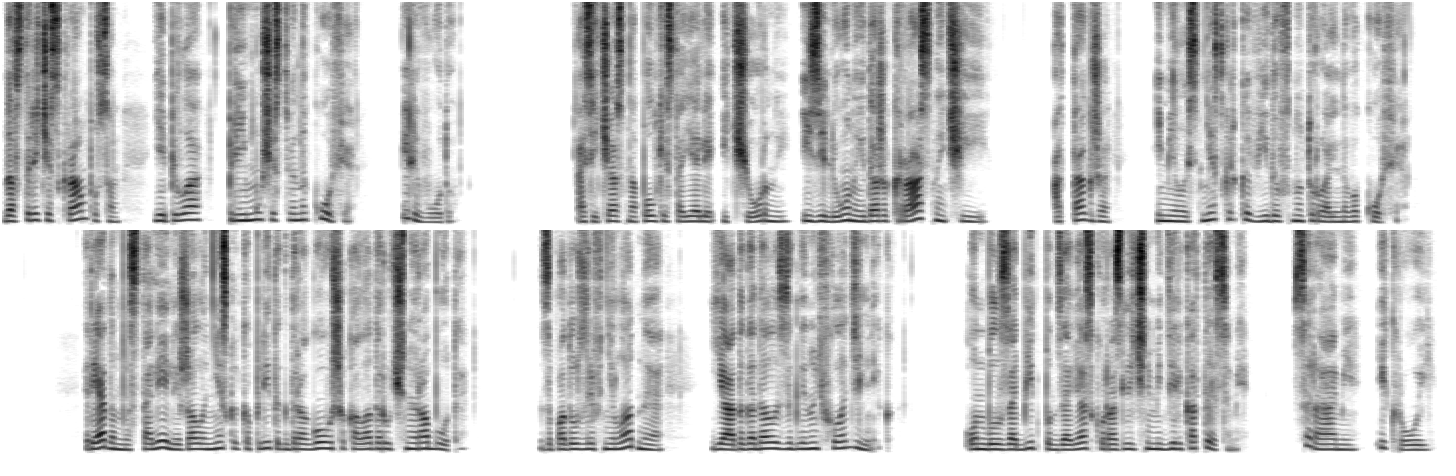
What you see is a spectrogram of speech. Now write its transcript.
До встречи с Крампусом — я пила преимущественно кофе или воду. А сейчас на полке стояли и черный, и зеленый, и даже красный чаи, а также имелось несколько видов натурального кофе. Рядом на столе лежало несколько плиток дорогого шоколада ручной работы. Заподозрив неладное, я догадалась заглянуть в холодильник. Он был забит под завязку различными деликатесами — сырами, икрой,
